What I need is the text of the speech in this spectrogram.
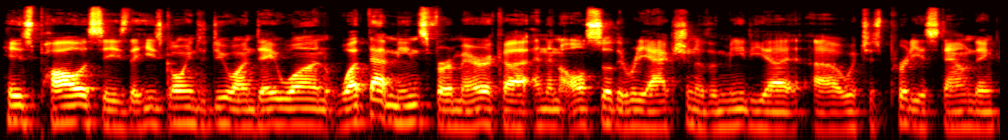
his policies that he's going to do on day one, what that means for America, and then also the reaction of the media, uh, which is pretty astounding.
